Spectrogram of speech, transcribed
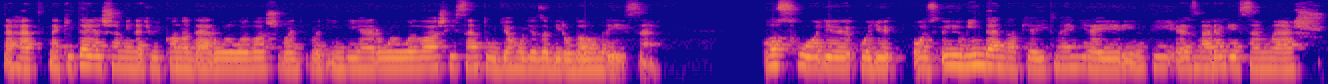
Tehát neki teljesen mindegy, hogy Kanadáról olvas, vagy, vagy Indiáról olvas, hiszen tudja, hogy az a birodalom része. Az, hogy, hogy az ő mindennapjait mennyire érinti, ez már egészen más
